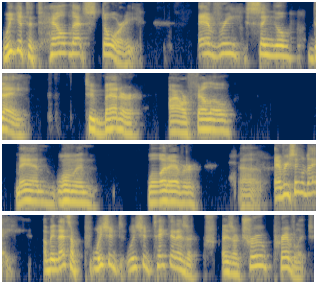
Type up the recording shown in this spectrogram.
We get to tell that story every single day to better our fellow man, woman, whatever, uh, every single day. I mean, that's a we should we should take that as a as a true privilege.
